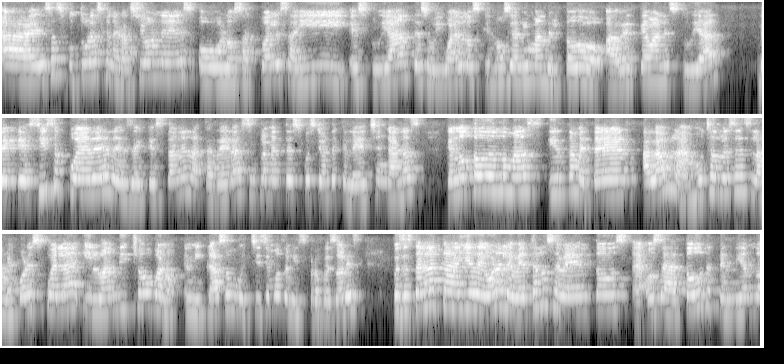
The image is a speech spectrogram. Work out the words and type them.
a esas futuras generaciones o los actuales ahí estudiantes o igual los que no se animan del todo a ver qué van a estudiar, de que sí se puede desde que están en la carrera, simplemente es cuestión de que le echen ganas, que no todo es nomás irte a meter al aula. Muchas veces la mejor escuela, y lo han dicho, bueno, en mi caso, muchísimos de mis profesores, pues está en la calle de, órale, vete a los eventos, eh, o sea, todo dependiendo,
